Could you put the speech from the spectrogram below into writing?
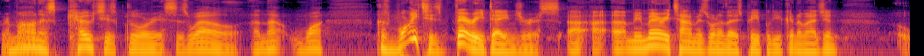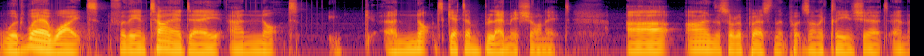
Romana's coat is glorious as well, and that why because white is very dangerous. Uh, I, I, mean, Mary Tamm is one of those people you can imagine would wear white for the entire day and not and not get a blemish on it. Uh, I'm the sort of person that puts on a clean shirt and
